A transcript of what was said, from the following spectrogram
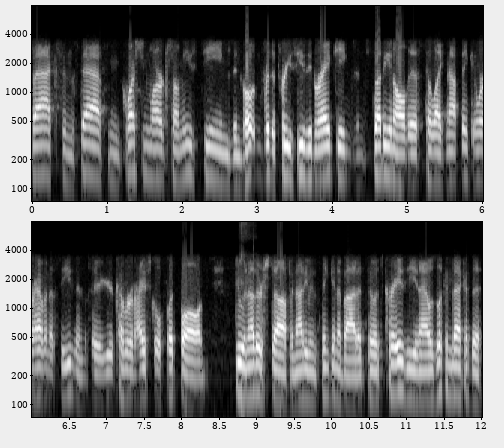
facts and stats and question marks on these teams and voting for the preseason rankings and studying all this to like not thinking we're having a season. So you're covering high school football doing other stuff and not even thinking about it. So it's crazy. And I was looking back at the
